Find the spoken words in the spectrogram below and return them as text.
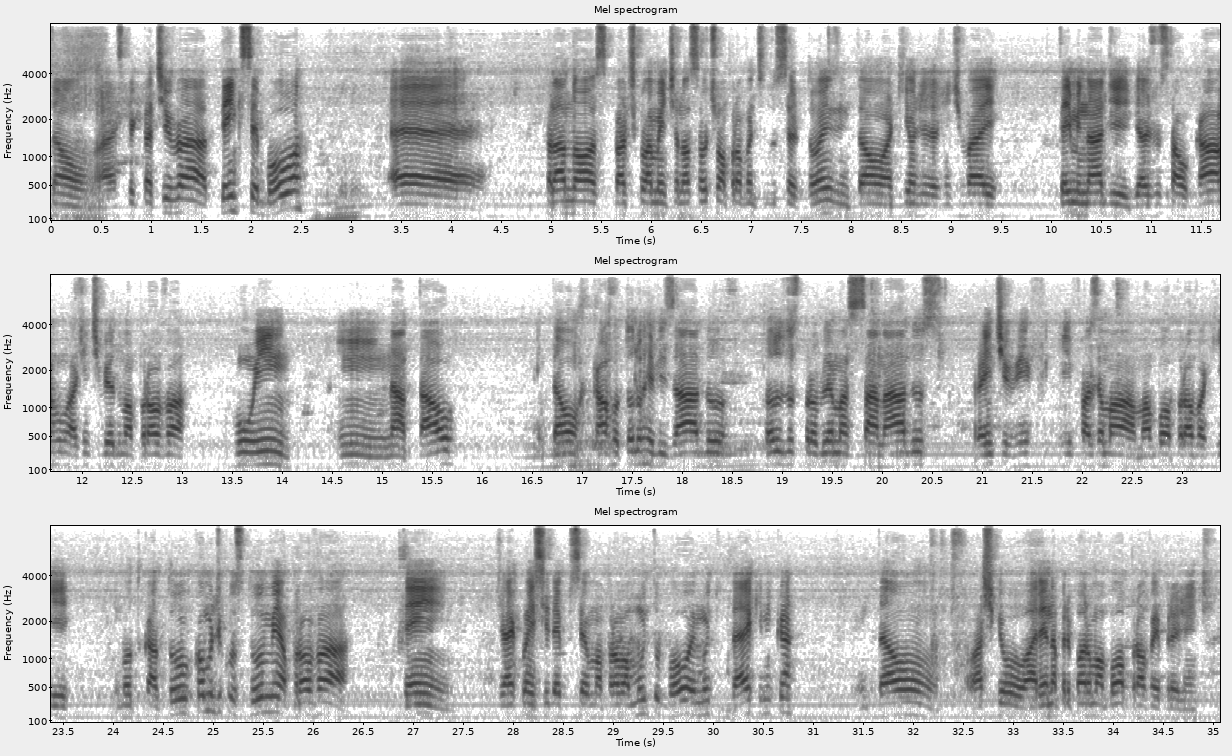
Então, a expectativa tem que ser boa. É, Para nós, particularmente, a nossa última prova antes dos Sertões, então aqui onde a gente vai terminar de, de ajustar o carro. A gente veio de uma prova ruim em Natal, então carro todo revisado, todos os problemas sanados, para a gente vir e fazer uma, uma boa prova aqui em Botucatu. Como de costume, a prova tem já é conhecida por ser uma prova muito boa e muito técnica. Então, eu acho que o Arena prepara uma boa prova aí pra gente.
